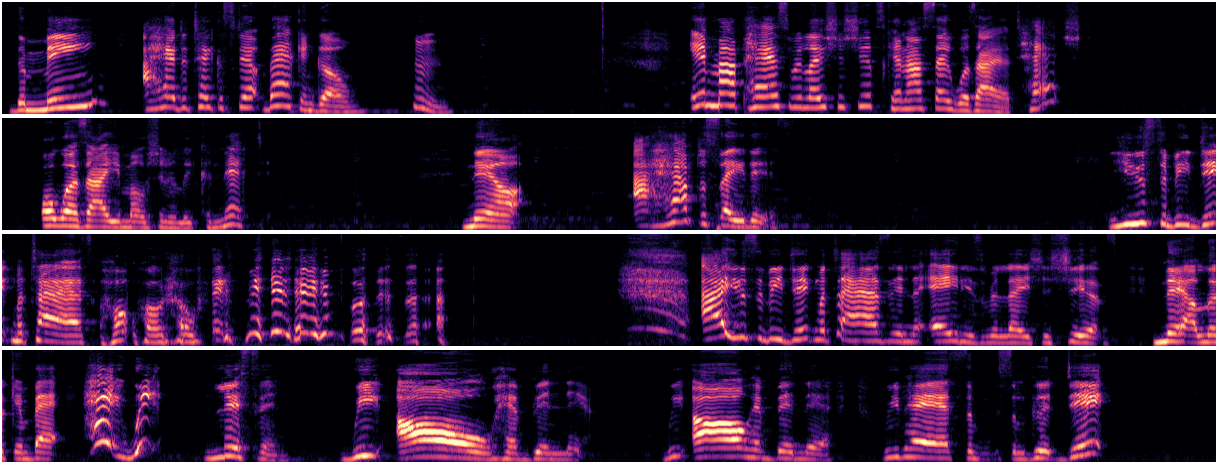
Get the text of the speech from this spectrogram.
the meme I had to take a step back and go, hmm. In my past relationships, can I say, was I attached or was I emotionally connected? Now, I have to say this. Used to be dickmatized. Hold, hold, hold. Wait a minute. Put this up. I used to be dickmatized in the 80s relationships. Now looking back, hey, we listen, we all have been there. We all have been there. We've had some some good dick.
